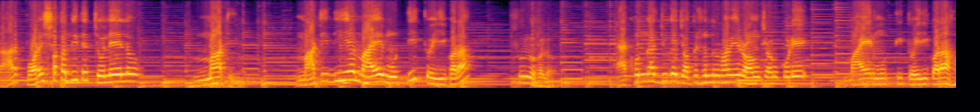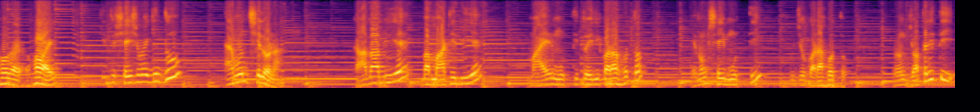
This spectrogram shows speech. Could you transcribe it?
তার পরের শতাব্দীতে চলে এলো মাটি। মাটি দিয়ে মায়ের মূর্তি তৈরি করা শুরু হলো। এখনকার যুগে যত সুন্দরভাবে রং চং করে মায়ের মূর্তি তৈরি করা হয়- কিন্তু সেই সময় কিন্তু এমন ছিল না। কাদা দিয়ে বা মাটি দিয়ে মায়ের মূর্তি তৈরি করা হতো এবং সেই মূর্তি পুজো করা হতো এবং যথারীতি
